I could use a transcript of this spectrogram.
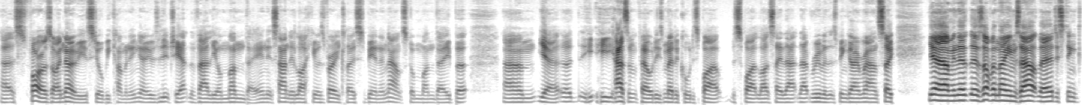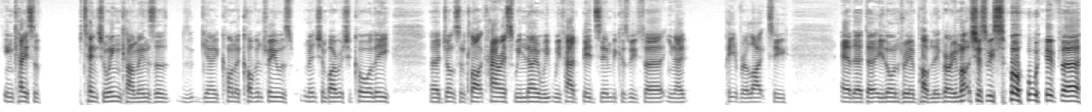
as far as I know, he's still be coming in. You know, he was literally at the Valley on Monday, and it sounded like he was very close to being announced on Monday. But um, yeah, uh, he, he, hasn't failed his medical despite despite like say that that rumor that's been going around. So yeah, I mean, there, there's other names out there just in in case of potential incomings. Uh, you know, Conor Coventry was mentioned by Richard Cawley. Uh, Jonson Clarke-Harris, we know we, we've had bids in because we've, uh, you know, Peterborough like to air their dirty laundry in public very much, as we saw with uh,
